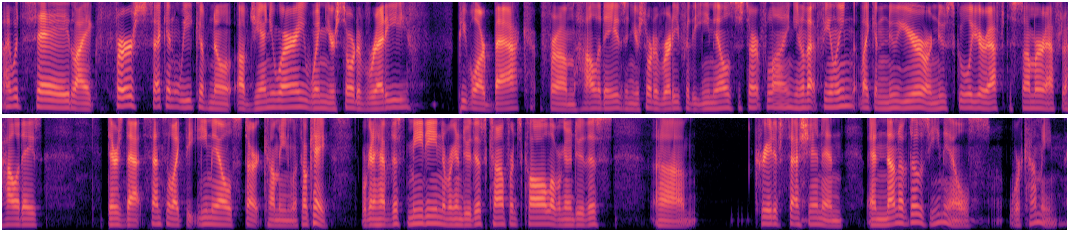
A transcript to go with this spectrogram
I would say like first, second week of no of January when you're sort of ready. People are back from holidays and you're sort of ready for the emails to start flying. You know that feeling like a new year or new school year after the summer, after holidays. There's that sense of like the emails start coming with, okay, we're going to have this meeting and we're going to do this conference call or we're going to do this um, creative session and and none of those emails were coming.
